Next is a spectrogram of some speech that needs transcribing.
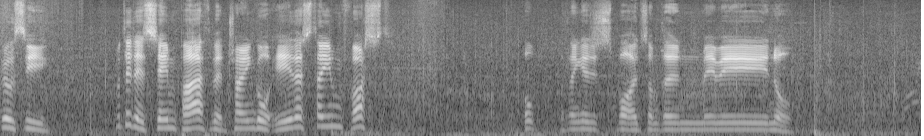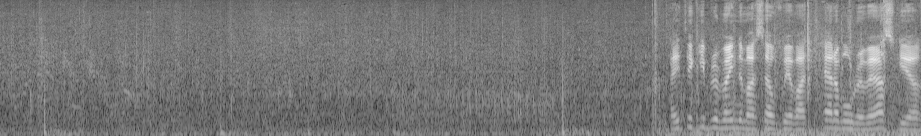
we'll see. We did the same path, but try and go A this time first. I think I just spotted something, maybe... no. I need to keep reminding myself we have a terrible reverse gear.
